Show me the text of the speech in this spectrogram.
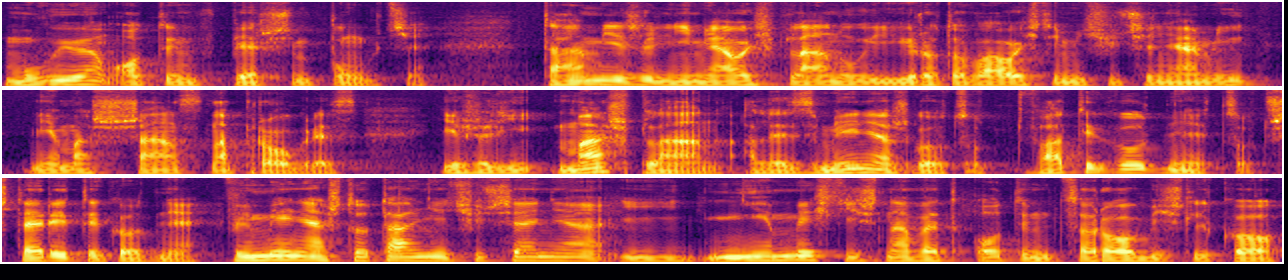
Mówiłem o tym w pierwszym punkcie. Tam, jeżeli nie miałeś planu i rotowałeś tymi ćwiczeniami, nie masz szans na progres. Jeżeli masz plan, ale zmieniasz go co dwa tygodnie, co cztery tygodnie, wymieniasz totalnie ćwiczenia i nie myślisz nawet o tym, co robisz, tylko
